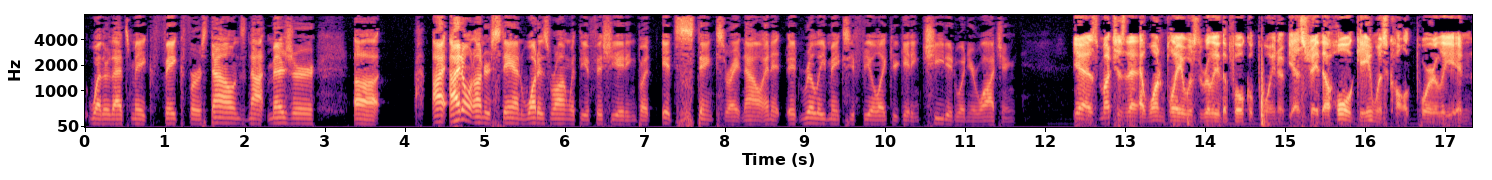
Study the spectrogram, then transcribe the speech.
whether that's make fake first downs, not measure, uh, I, I don't understand what is wrong with the officiating, but it stinks right now, and it, it really makes you feel like you're getting cheated when you're watching. Yeah, as much as that one play was really the focal point of yesterday, the whole game was called poorly. And,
